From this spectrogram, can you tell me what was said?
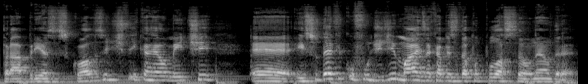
para abrir as escolas, a gente fica realmente é, isso deve confundir demais a cabeça da população, né, André?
